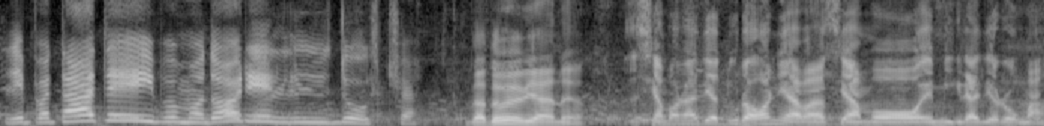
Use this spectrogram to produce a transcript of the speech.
Le patate, i pomodori e il dolce. Da dove viene? Siamo nati a Duronia ma siamo emigrati a Roma.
